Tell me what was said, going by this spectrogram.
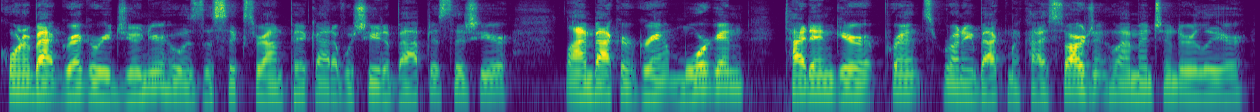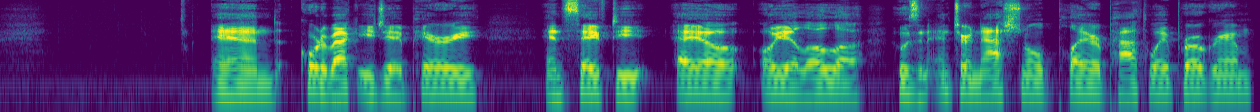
cornerback Gregory Junior, who was the sixth round pick out of Ouachita Baptist this year, linebacker Grant Morgan, tight end Gerrit Prince, running back Mekhi Sargent, who I mentioned earlier, and quarterback EJ Perry, and safety Ayo Oyelola, who is an international player pathway program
